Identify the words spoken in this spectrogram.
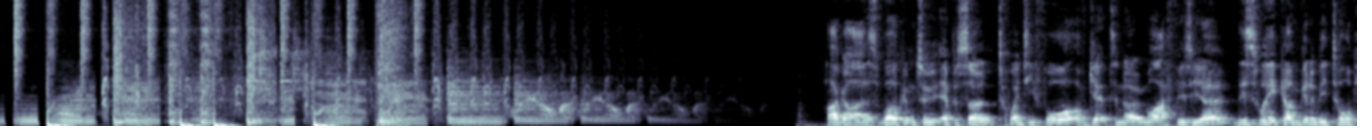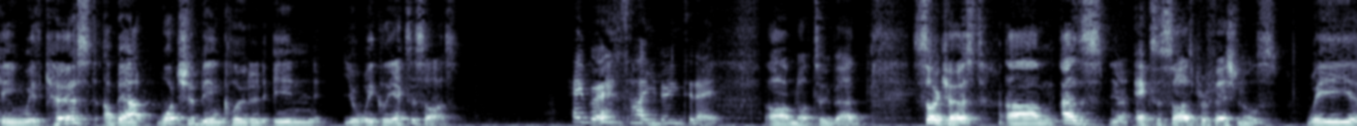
Hi guys, welcome to episode 24 of Get to Know My Physio. This week I'm going to be talking with Kirst about what should be included in your weekly exercise. Hey Burns, how are you doing today? I'm not too bad. So Kirst, um, as you know, exercise professionals, we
